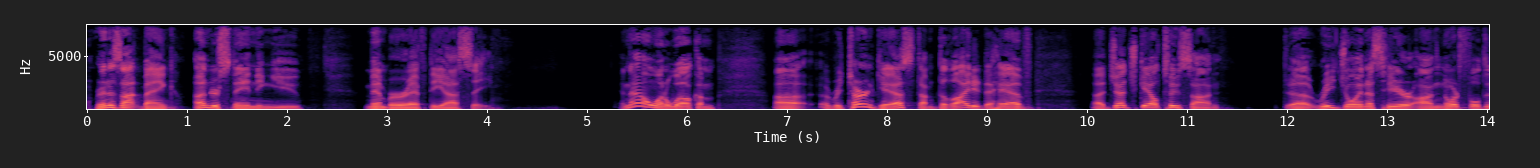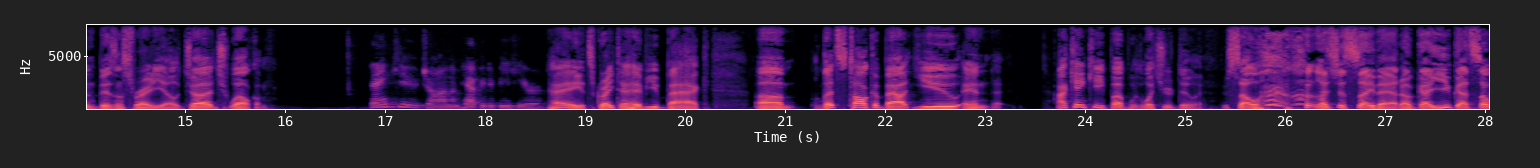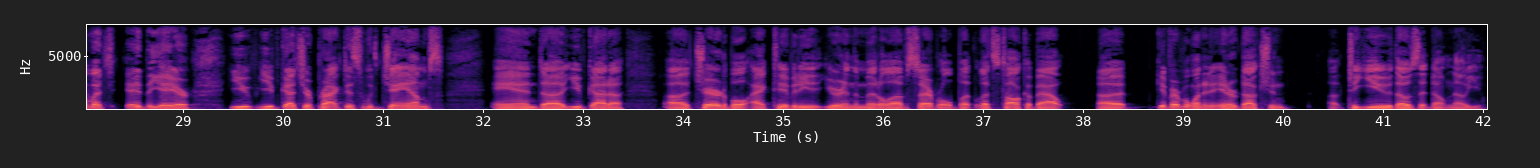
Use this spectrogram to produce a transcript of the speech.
Renasant Bank, understanding you, member FDIC. And now I want to welcome uh, a return guest. I'm delighted to have uh, Judge Gail Tusan, uh, rejoin us here on North Fulton Business Radio. Judge, welcome. Thank you, John. I'm happy to be here. Hey, it's great to have you back. Um, let's talk about you and I can't keep up with what you're doing. So let's just say that. Okay. You've got so much in the air. You, you've got your practice with JAMS and, uh, you've got a, a, charitable activity that you're in the middle of several, but let's talk about, uh, give everyone an introduction uh, to you, those that don't know you.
